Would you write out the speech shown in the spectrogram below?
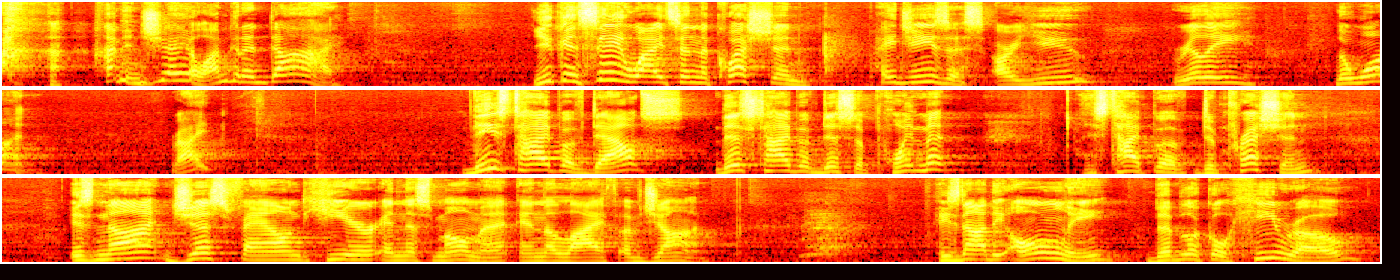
I'm in jail. I'm going to die. You can see why it's in the question hey, Jesus, are you really the one? Right? These type of doubts, this type of disappointment, this type of depression is not just found here in this moment in the life of John. He's not the only biblical hero,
